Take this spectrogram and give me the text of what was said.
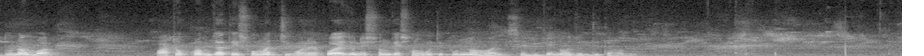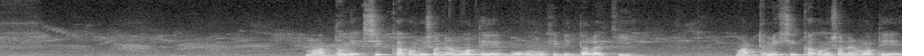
দু নম্বর, পাঠ্যক্রম যাতে সমাজ জীবনের প্রয়োজনের সঙ্গে সঙ্গতিপূর্ণ হয়, সেদিকে নজর দিতে হবে। মাধ্যমিক শিক্ষা কমিশনের মতে বহুমুখী বিদ্যালয় কী? মাধ্যমিক শিক্ষা কমিশনের মতে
